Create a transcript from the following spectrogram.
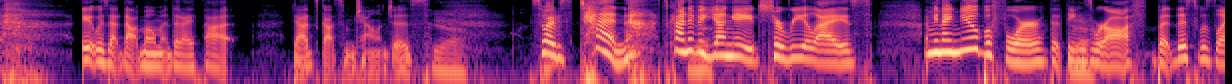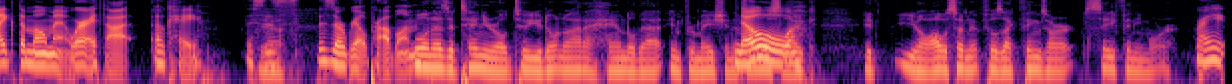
it was at that moment that i thought dad's got some challenges. Yeah. So I was 10. It's kind of a young age to realize. I mean, I knew before that things Yeah. were off, but this was like the moment where I thought, okay, this Yeah. is this is a real problem. Well, and as a ten-year-old too, you don't know how to handle that information. It's No. almost like it. You know, all of a sudden it feels like things aren't safe anymore. Right.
